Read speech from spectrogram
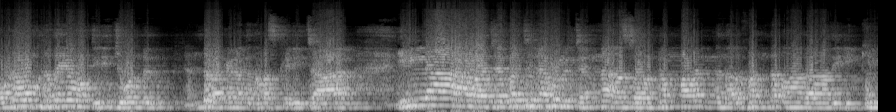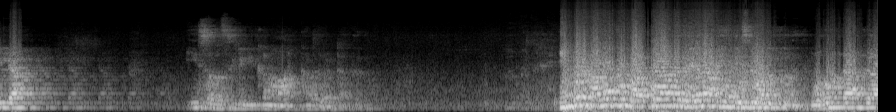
മുഴുവൻ ഹൃദയവും രണ്ട് നമസ്കരിച്ചാൽ ഇല്ലാ നിർബന്ധമാകാതിരിക്കില്ല. ഈ സദസ്സിലിരിക്കണം ആർക്കാണ് വേണ്ടത്? നമുക്ക് പറ്റാത്ത പേരാണ് ഈ ഹദീസിൽ വന്നത് ഉണ്ടാക്കുക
